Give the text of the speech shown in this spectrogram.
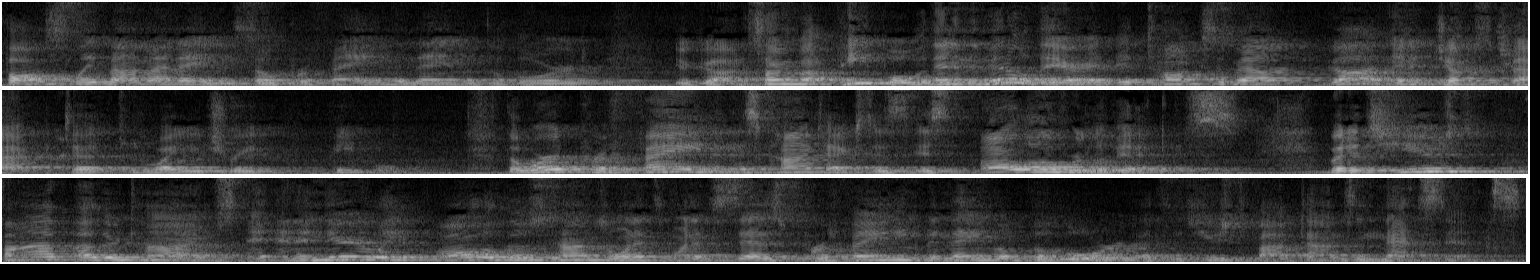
falsely by my name so profane the name of the Lord your God. It's talking about people, but then in the middle there, it, it talks about God. And then it jumps back to, to the way you treat people. The word profane in this context is, is all over Leviticus, but it's used five other times, and, in nearly all of those times when, it's, when it says profaning the name of the Lord, it's used five times in that sense.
